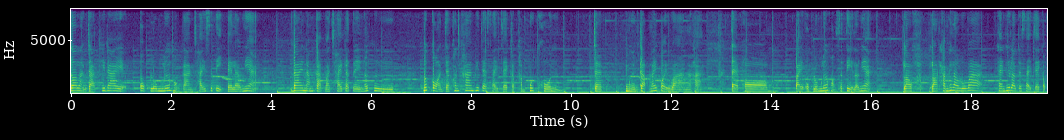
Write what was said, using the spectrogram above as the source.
ก็หลังจากที่ได้อบรมเรื่องของการใช้สติไปแล้วเนี่ยได้นำกลับมาใช้กับตัวเองก็คือ เมื่อก่อนจะค่อนข้างที่จะใส่ใจกับคำพูดคน จะเหมือนกับไม่ปล่อยวางอะค่ะแต่พอไปอบรมเรื่องของสติแล้วเนี่ยเราเราทำให้เรารู้ว่า แทนที่เราจะใส่ใจกับ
